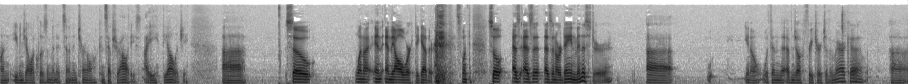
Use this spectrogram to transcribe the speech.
on evangelicalism and its own internal conceptualities, i.e., theology. Uh, so when I and, and they all work together. so as as a, as an ordained minister, uh, you know, within the Evangelical Free Church of America, uh,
